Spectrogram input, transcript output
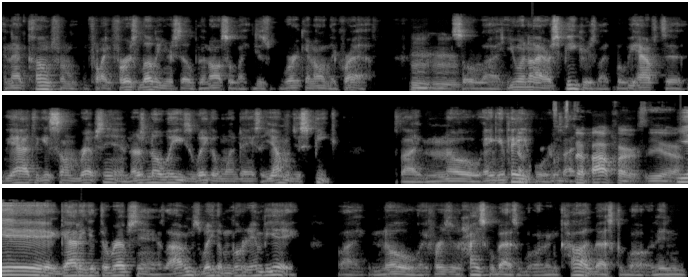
and that comes from like first loving yourself, and also like just working on the craft. Mm-hmm. So like you and I are speakers, like, but we have to we had to get some reps in. There's no way you just wake up one day and say, Yeah, I'm gonna just speak. It's like no, and get paid for it. It's step out first, yeah. Yeah, gotta get the reps in. It's like I'm just wake up and go to the NBA. Like, no, like first there's high school basketball, and then college basketball, and then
